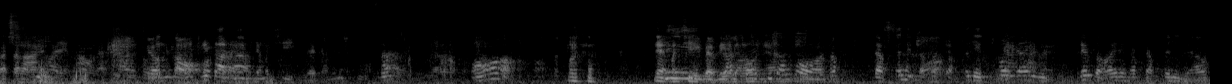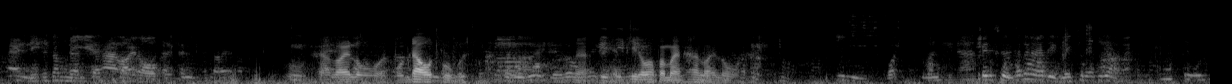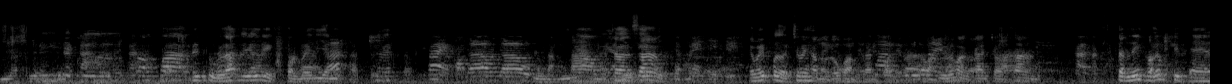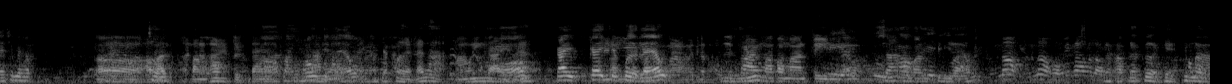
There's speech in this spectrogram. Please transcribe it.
อัน ที่สองนั่นหลุดนะอ๋อเนี่ยมันฉีกแบบนี้แล้วที่นะต้องก่อครับดับสนิทแล้วครับดับสนิทช่วยได้เรียบร้อยนะครับดับสนิทแล้วอันนี้ก็ต้องมี500โลดับสนิทเรียบร้อยครับอืมห้าร้อยโลผมเดาถูกนะเห็นพี่ก็ว่าประมาณห้าร้อยโลเป็นศูนย์พัฒนาเด็กเล็กใช่ไหมพี่ยอด เป็นศูนย์รับเลี้ยงเด็กก่อนวัยเรียนการสร้างยังไม่เปิดใช่ไหมครับระหว่างชั้นก่อนอยู่ระหว่างการก่อสร้างแต่นี้เขาเริ่มติดแอร์แล้วใช่ไหมครับ ก็บางห้องติดได้อ๋อบางห้องติดแล้ว จะเปิดแล้วล่ะเอาอ๋ง่ายอๆนะใกล้ใกล้จะเปิดแล้ว คือสร้างมาประมาณปีนึงแล้ว สร้างประมาณปีแล้วนะครับ แล้วเกิดเหตุขึ้นมา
